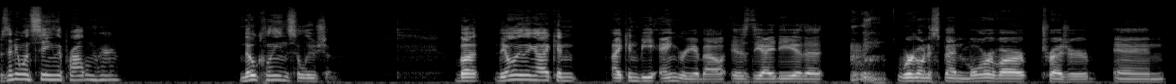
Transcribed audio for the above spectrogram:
is anyone seeing the problem here? No clean solution. But the only thing I can I can be angry about is the idea that we're going to spend more of our treasure and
